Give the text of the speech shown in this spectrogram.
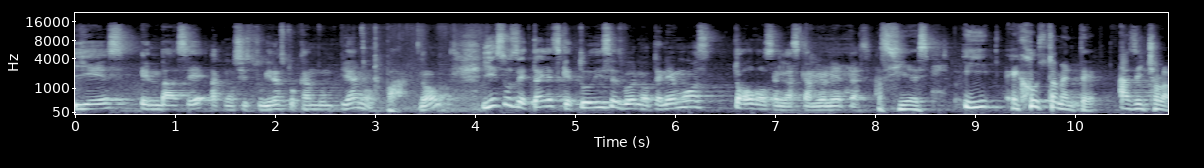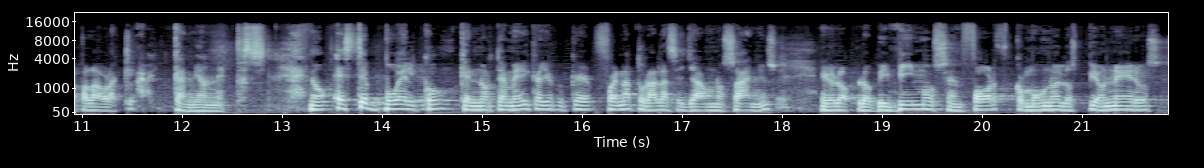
y es en base a como si estuvieras tocando un piano, ¿no? Y esos detalles que tú dices, bueno, tenemos todos en las camionetas. Así es. Y eh, justamente has dicho la palabra clave, camionetas. No, este vuelco que en Norteamérica yo creo que fue natural hace ya unos años. Lo, lo, vivimos en Ford como uno de los pioneros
